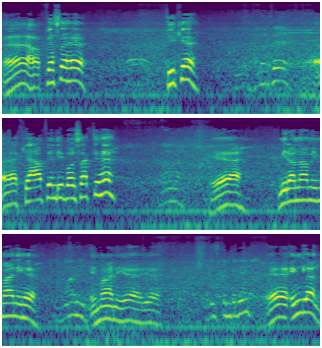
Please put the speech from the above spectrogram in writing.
yeah आप कैसे हैं ठीक है आ, क्या आप हिंदी बोल सकते हैं yeah मेरा नाम ईमानी है ईमानी yeah yeah yeah England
